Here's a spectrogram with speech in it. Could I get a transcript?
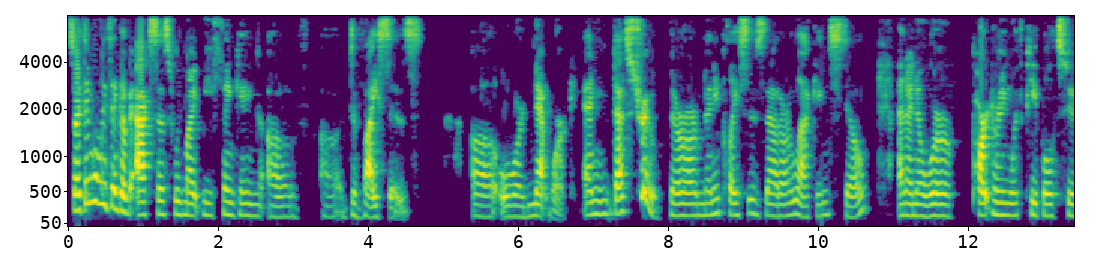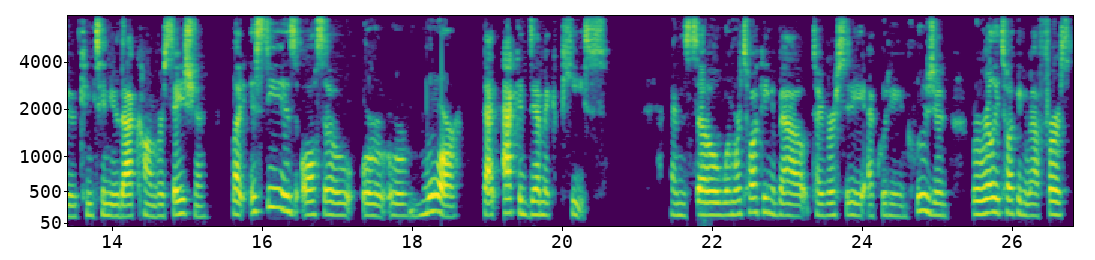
so I think when we think of access, we might be thinking of uh, devices uh, or network. And that's true. There are many places that are lacking still. And I know we're partnering with people to continue that conversation. But ISTE is also, or, or more, that academic piece. And so when we're talking about diversity, equity, inclusion, we're really talking about first,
